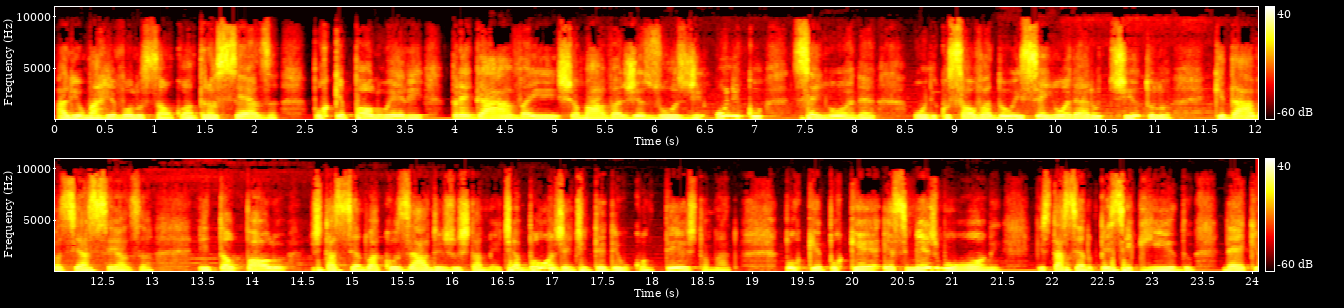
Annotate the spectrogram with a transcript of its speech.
ali uma revolução contra César, porque Paulo ele pregava e chamava Jesus de único Senhor, né? Único Salvador. E Senhor era o título que dava-se a César. Então Paulo está sendo acusado injustamente. É bom a gente entender o contexto, amado. Por quê? Porque esse mesmo homem que está sendo perseguido, né, que,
